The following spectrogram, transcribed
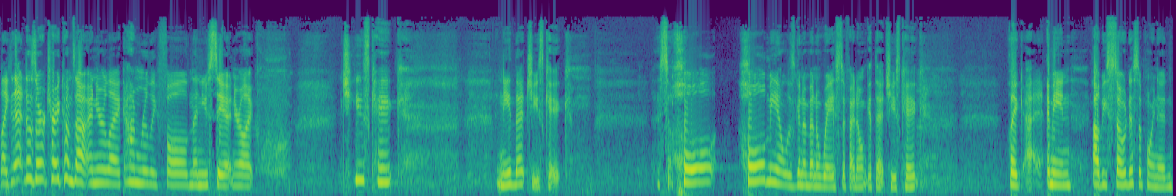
Like that dessert tray comes out and you're like, I'm really full. And then you see it and you're like, cheesecake. I need that cheesecake. This whole whole meal is going to have been a waste if I don't get that cheesecake. Like, I, I mean, I'll be so disappointed.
